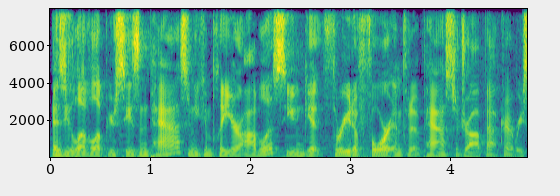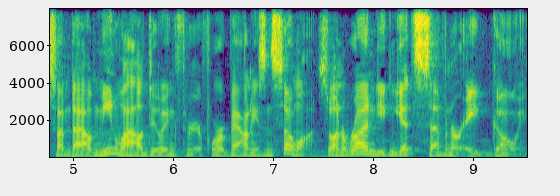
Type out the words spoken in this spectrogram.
As you level up your Season Pass and you complete your Obelisk, you can get 3 to 4 Infinite Paths to drop after every Sundial, meanwhile doing 3 or 4 bounties and so on. So on a run, you can get 7 or 8 going.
